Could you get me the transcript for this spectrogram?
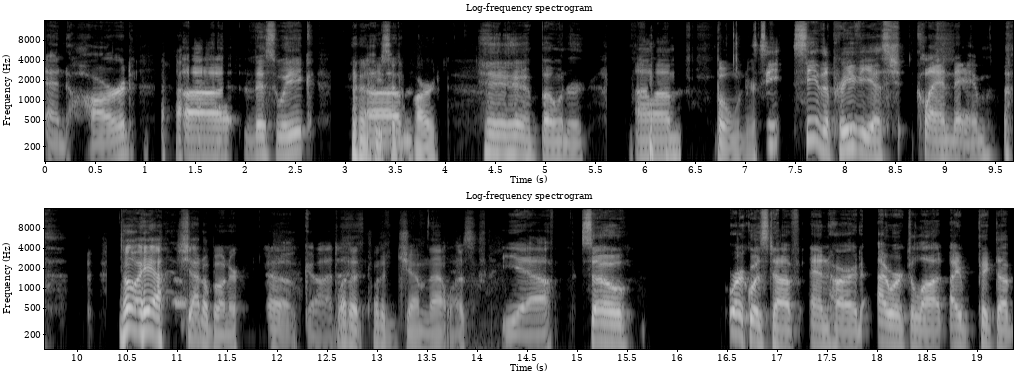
and hard uh this week. he said Um, hard Boner. Um boner. see see the previous sh- clan name. Oh yeah, Shadow Boner. Oh god. What a what a gem that was. Yeah. So work was tough and hard. I worked a lot. I picked up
